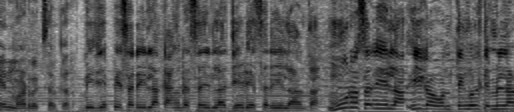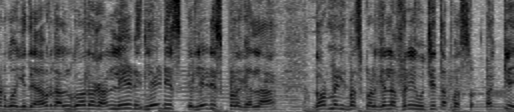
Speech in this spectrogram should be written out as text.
ಏನ್ ಮಾಡ್ಬೇಕು ಸರ್ಕಾರ? ಬಿಜೆಪಿ ಸರಿ ಇಲ್ಲ ಕಾಂಗ್ರೆಸ್ ಸರಿ ಇಲ್ಲ ಜೆಡಿಎಸ್ ಡಿ ಎಸ್ ಸರಿ ಇಲ್ಲ ಅಂತ. ಮೂರು ಸರಿ ಇಲ್ಲ. ಈಗ ಒಂದು ತಿಂಗಳು ತಮಿಳ್ನಾಡಿಗೆ ಹೋಗಿದೆ. ಅವ್ರಿಗೆ ಅಲ್ಲಿಗೆ ಹೋದಾಗ ಲೇಡಿ ಲೇಡೀಸ್ ಲೇಡೀಸ್ಗಳಿಗೆಲ್ಲ ಗೌರ್ಮೆಂಟ್ ಬಸ್ಗಳಿಗೆಲ್ಲ ಫ್ರೀ ಉಚಿತ ಬಸ್ ಅಕ್ಕಿ,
